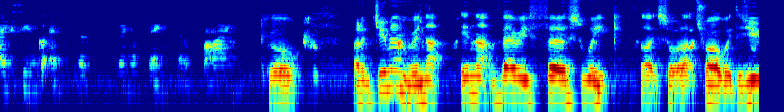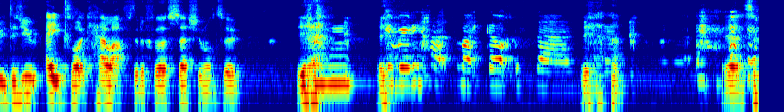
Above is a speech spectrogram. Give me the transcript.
I soon got into the swing of things. It was fine. Cool. And do you remember in that in that very first week, like sort of that trial week, did you did you ache like hell after the first session or two? Yeah. Mhm. Yeah. It really hurt to like go up the stairs. Yeah. Yeah. So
